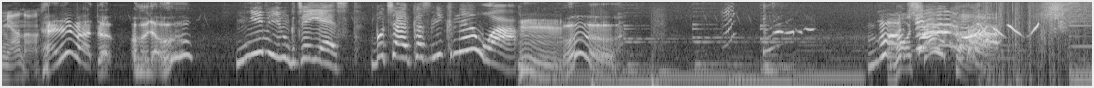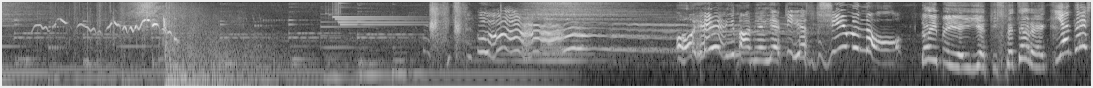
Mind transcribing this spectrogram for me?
Zmiana. Nie wiem, gdzie jest. Boczalka zniknęła. Bocianka! Ojej, mamie Yeti jest zimno! Dajmy jej Yeti sweterek! Ja też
